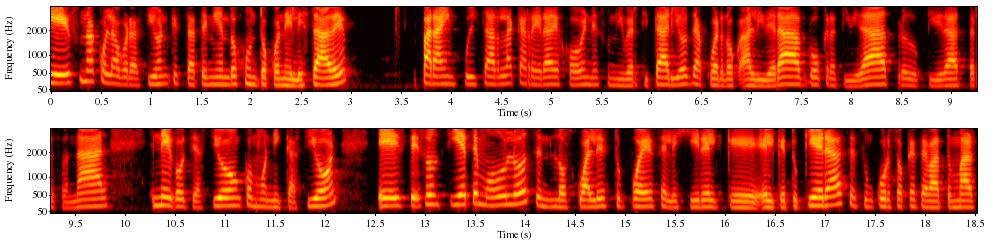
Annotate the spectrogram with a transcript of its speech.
que es una colaboración que está teniendo junto con el ESADE para impulsar la carrera de jóvenes universitarios de acuerdo a liderazgo, creatividad, productividad personal, negociación, comunicación. Este, son siete módulos en los cuales tú puedes elegir el que, el que tú quieras. Es un curso que se va a tomar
